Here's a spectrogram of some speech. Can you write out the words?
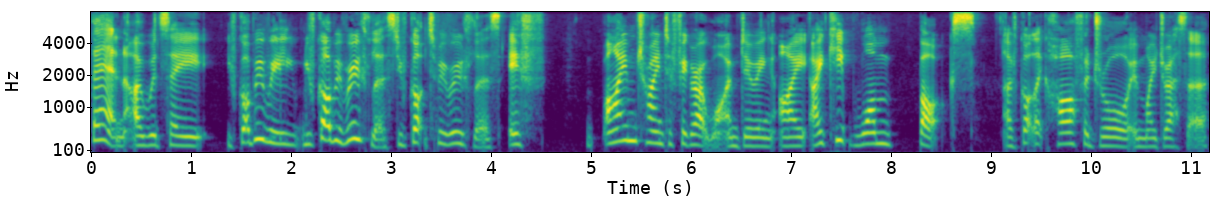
then I would say you've got to be really, you've got to be ruthless. You've got to be ruthless. If I'm trying to figure out what I'm doing, I, I keep one box I've got like half a drawer in my dresser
